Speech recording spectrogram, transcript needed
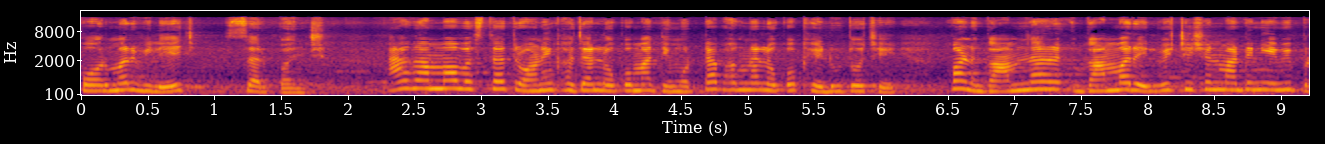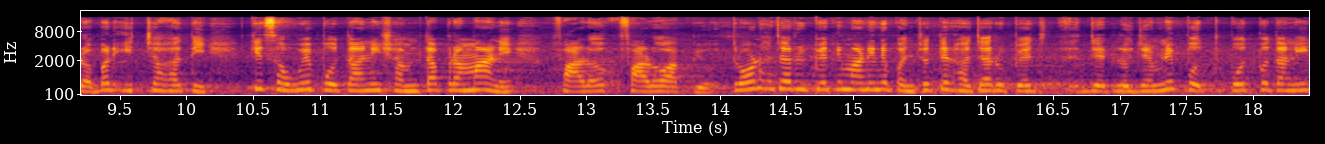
former village sarpanch. આ ગામમાં વસતા ત્રણેક હજાર લોકોમાંથી મોટાભાગના લોકો ખેડૂતો છે. પણ ગામના, ગામમાં રેલવે સ્ટેશન માટેની એવી પ્રબળ ઈચ્છા હતી કે સૌએ પોતાની ક્ષમતા પ્રમાણે ફાળો ફાળો આપ્યો. ત્રણ હજાર રૂપિયાથી માંડીને પંચોતેર હજાર રૂપિયા જેટલો જેમણે પોત, પોતપોતાની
